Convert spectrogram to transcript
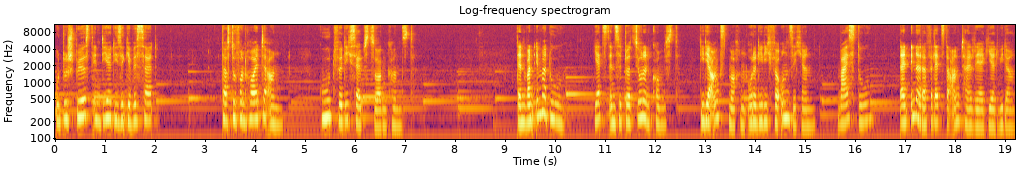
und du spürst in dir diese Gewissheit, dass du von heute an gut für dich selbst sorgen kannst. Denn wann immer du jetzt in Situationen kommst, die dir Angst machen oder die dich verunsichern, weißt du, dein innerer verletzter Anteil reagiert wieder.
